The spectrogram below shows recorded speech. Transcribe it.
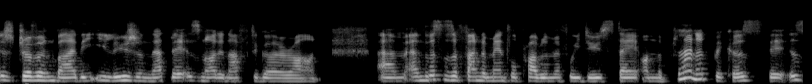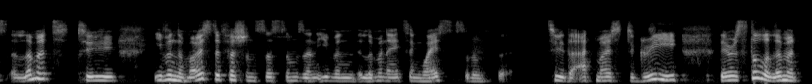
is driven by the illusion that there is not enough to go around. Um, and this is a fundamental problem if we do stay on the planet because there is a limit to even the most efficient systems and even eliminating waste sort of to the utmost degree, there is still a limit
